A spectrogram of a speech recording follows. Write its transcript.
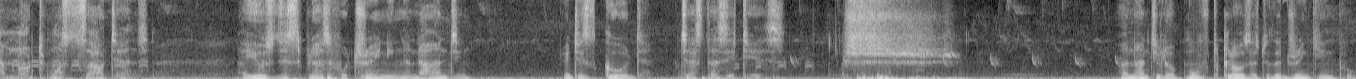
am not most sultans. I use this place for training and hunting. It is good just as it is. Shh. An antelope moved closer to the drinking pool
